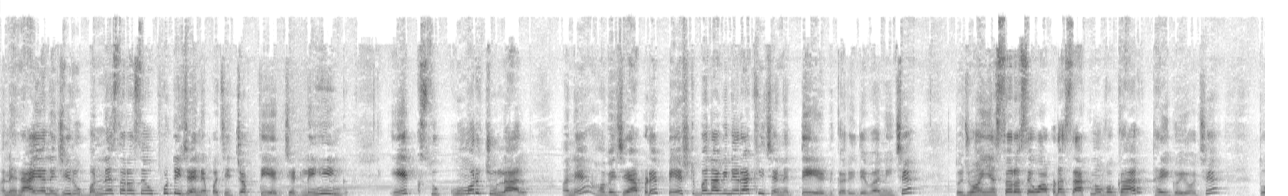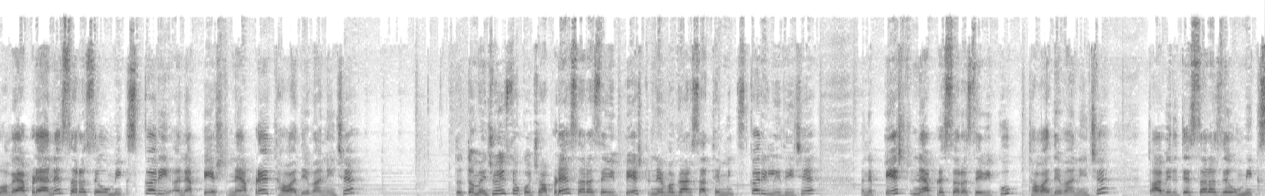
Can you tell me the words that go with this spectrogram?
અને રાઈ અને જીરું બંને સરસ એવું ફૂટી જાય ને પછી ચપટી એક જેટલી હિંગ, એક સૂકું મરચું લાલ અને હવે જે આપણે પેસ્ટ બનાવીને રાખી છે ને તે એડ કરી દેવાની છે. તો જો અહીંયા સરસ એવો આપણા શાકનો વઘાર થઈ ગયો છે, તો હવે આપણે આને સરસ એવું મિક્સ કરી અને આ પેસ્ટને આપણે થવા દેવાની છે. તો તમે જોઈ શકો છો આપણે સરસ એવી પેસ્ટને વઘાર સાથે મિક્સ કરી લીધી છે. અને પેસ્ટને આપણે સરસ એવી કૂક થવા દેવાની છે. તો આવી રીતે સરસ એવું મિક્સ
